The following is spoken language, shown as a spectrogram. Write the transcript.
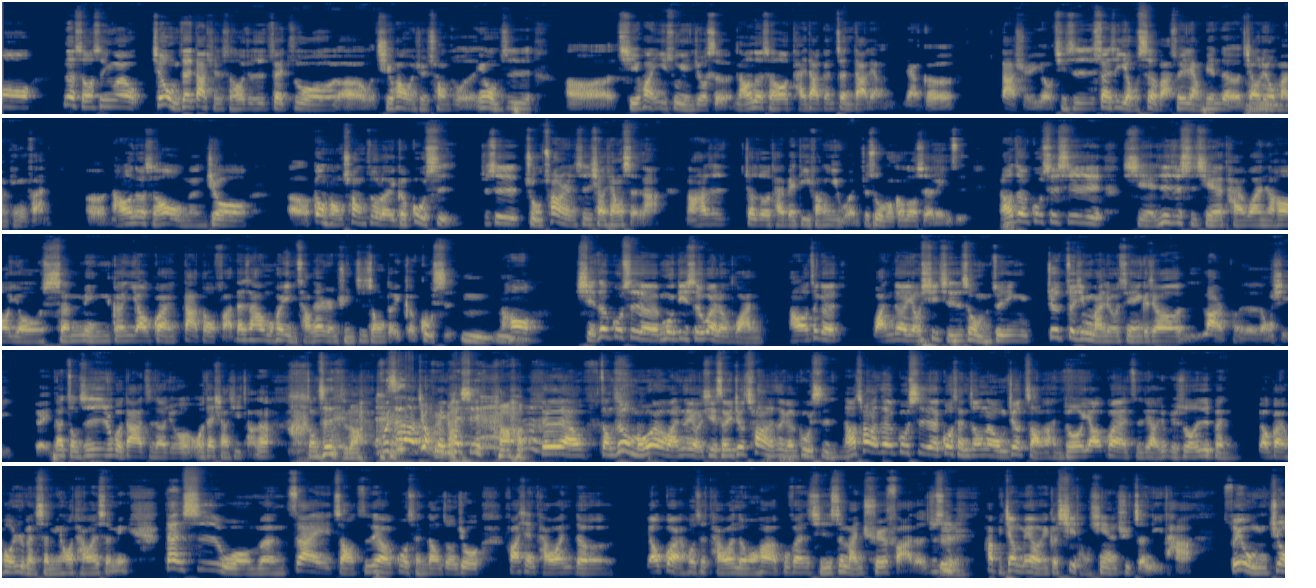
那时候是因为，其实我们在大学的时候就是在做呃奇幻文学创作的，因为我们是呃奇幻艺术研究社，然后那时候台大跟政大两两个大学有，其实算是有社吧，所以两边的交流蛮频繁。嗯、呃，然后那时候我们就呃共同创作了一个故事。就是主创人是潇湘神啦，然后他是叫做台北地方译文，就是我们工作室的名字。然后这个故事是写日治时期的台湾，然后有神明跟妖怪大斗法，但是他们会隐藏在人群之中的一个故事。嗯，然后写这个故事的目的是为了玩，然后这个玩的游戏其实是我们最近就最近蛮流行的一个叫 LARP 的东西。对，那总之，如果大家知道，就我再详细讲。那总之，不知道 不知道就没关系。对对对，总之我们为了玩这个游戏，所以就创了这个故事。然后创了这个故事的过程中呢，我们就找了很多妖怪的资料，就比如说日本妖怪或日本神明或台湾神明。但是我们在找资料的过程当中，就发现台湾的妖怪或是台湾的文化的部分其实是蛮缺乏的，就是它比较没有一个系统性的去整理它。所以我们就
